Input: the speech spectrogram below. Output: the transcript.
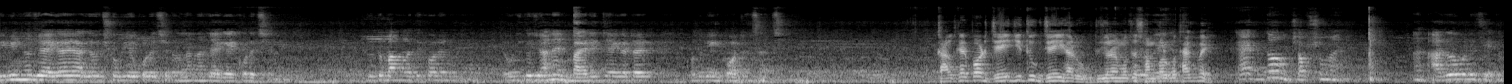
বিভিন্ন জায়গায় আগেও ছবিও করেছেন অন্যান্য জায়গায় করেছেন। শুধু তো বাংলাতে করেন। উনি তো জানেন বাইরের জায়গাটার কতটা ইম্পর্টেন্স আছে। কালকের পর যেই জিতুক যেই হারুক দুজনের মধ্যে সম্পর্ক থাকবে? একদম সবসময়। আগেও বলেছি এখন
